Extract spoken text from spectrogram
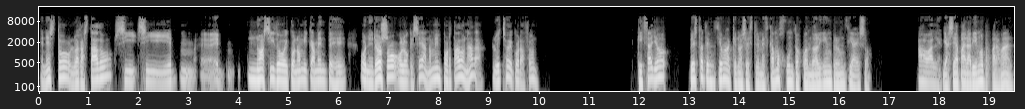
en esto, lo he gastado, si, si mm, no ha sido económicamente oneroso o lo que sea, no me ha importado nada, lo he hecho de corazón. Quizá yo presto atención a que nos estremezcamos juntos cuando alguien pronuncia eso. Ah, vale. Ya sea para bien o para mal.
